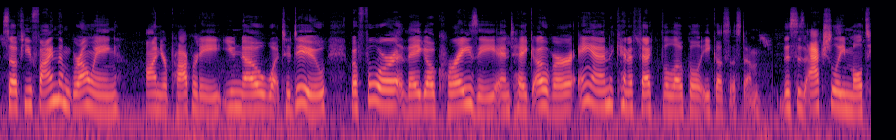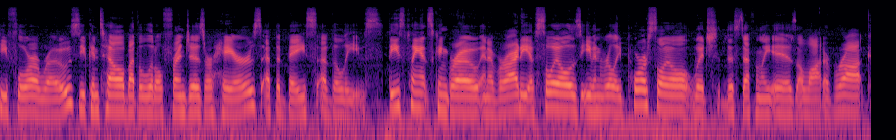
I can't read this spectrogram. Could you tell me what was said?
So if you find them growing on your property, you know what to do before they go crazy and take over and can affect the local ecosystem. This is actually multiflora rose. You can tell by the little fringes or hairs at the base of the leaves. These plants can grow in a variety of soils, even really poor soil, which this definitely is a lot of rock.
